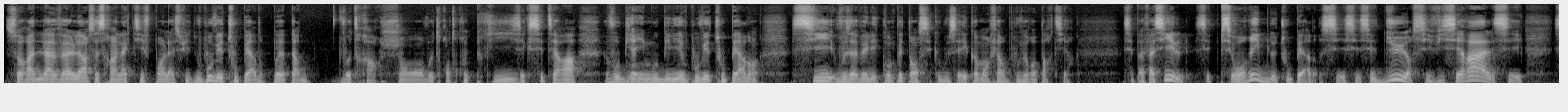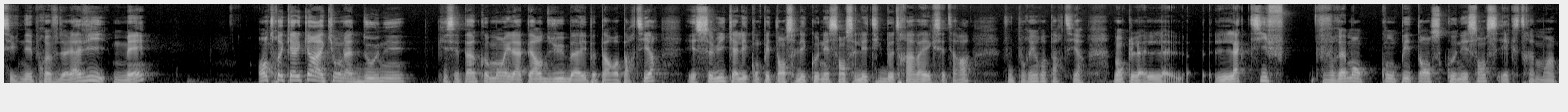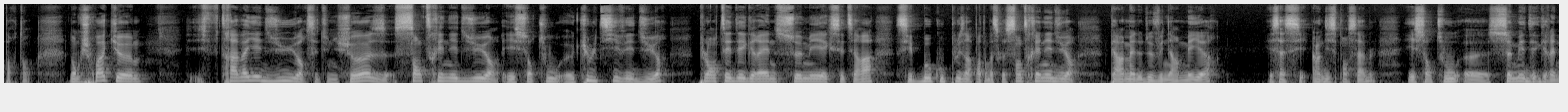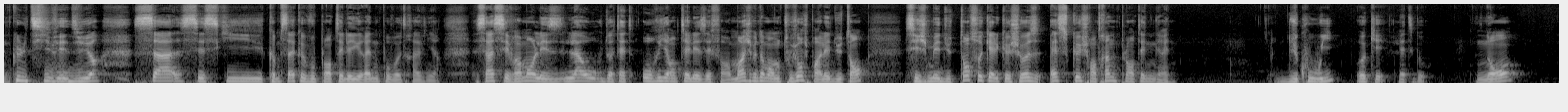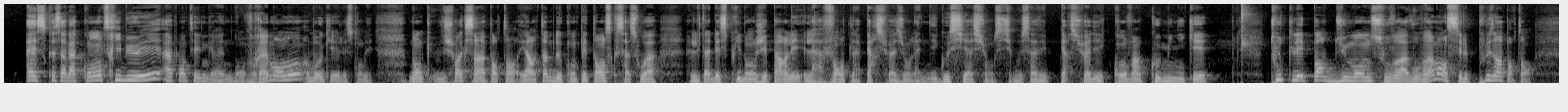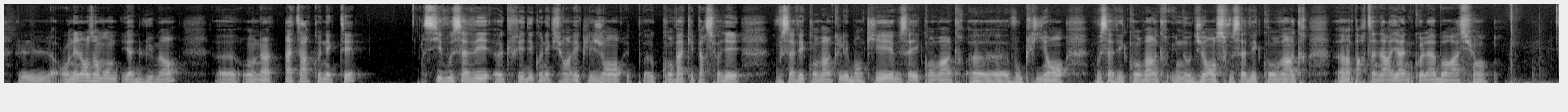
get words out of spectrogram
sera de la valeur, ce sera un actif pour la suite. Vous pouvez tout perdre. Vous pouvez perdre votre argent, votre entreprise, etc., vos biens immobiliers, vous pouvez tout perdre. Si vous avez les compétences et que vous savez comment faire, vous pouvez repartir. C'est pas facile, c'est horrible de tout perdre, c'est dur, c'est viscéral, c'est une épreuve de la vie, mais entre quelqu'un à qui on a donné, qui sait pas comment il a perdu, bah, il peut pas repartir, et celui qui a les compétences, les connaissances, l'éthique de travail, etc., vous pourrez repartir. Donc l'actif vraiment compétence, connaissance est extrêmement important. Donc je crois que travailler dur, c'est une chose, s'entraîner dur et surtout euh, cultiver dur, planter des graines, semer, etc., c'est beaucoup plus important parce que s'entraîner dur permet de devenir meilleur. Et ça, c'est indispensable. Et surtout, euh, semer des graines, cultiver dur, ça, c'est ce qui, comme ça que vous plantez les graines pour votre avenir. Ça, c'est vraiment là où doivent être orientés les efforts. Moi, je me demande toujours, je parlais du temps, si je mets du temps sur quelque chose, est-ce que je suis en train de planter une graine? Du coup, oui, ok, let's go. Non, est-ce que ça va contribuer à planter une graine? Non, vraiment non ah bon, Ok, laisse tomber. Donc, je crois que c'est important. Et en termes de compétences, que ça soit l'état d'esprit dont j'ai parlé, la vente, la persuasion, la négociation, si vous savez persuader, convaincre, communiquer, toutes les portes du monde s'ouvrent à vous. Vraiment, c'est le plus important. On est dans un monde, il y a de l'humain, euh, on est interconnecté. Si vous savez euh, créer des connexions avec les gens, euh, convaincre et persuader, vous savez convaincre les banquiers, vous savez convaincre vos clients, vous savez convaincre une audience, vous savez convaincre un partenariat, une collaboration,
